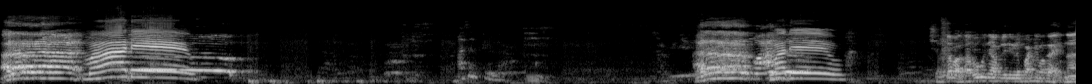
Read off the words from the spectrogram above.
अरे. महादेव असंच केलं. अरे, अरे, अरे, पाच. महादेव. शेता भाता बघू आपल्या तिकडे पाठीमाग आहेत ना.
